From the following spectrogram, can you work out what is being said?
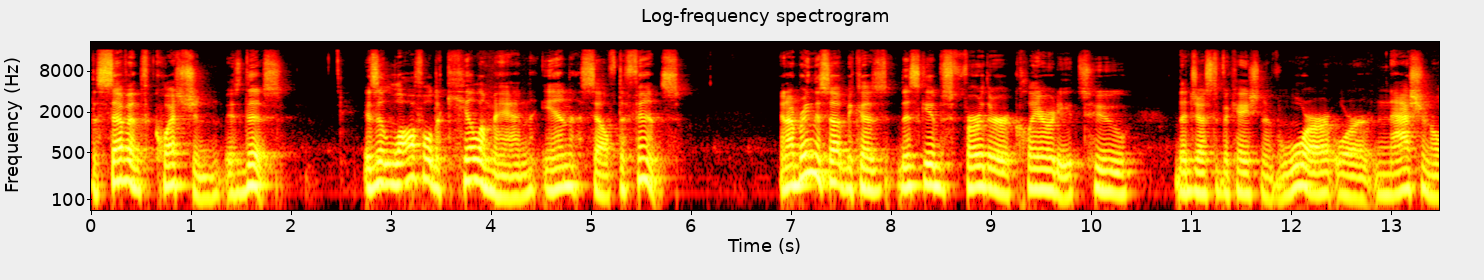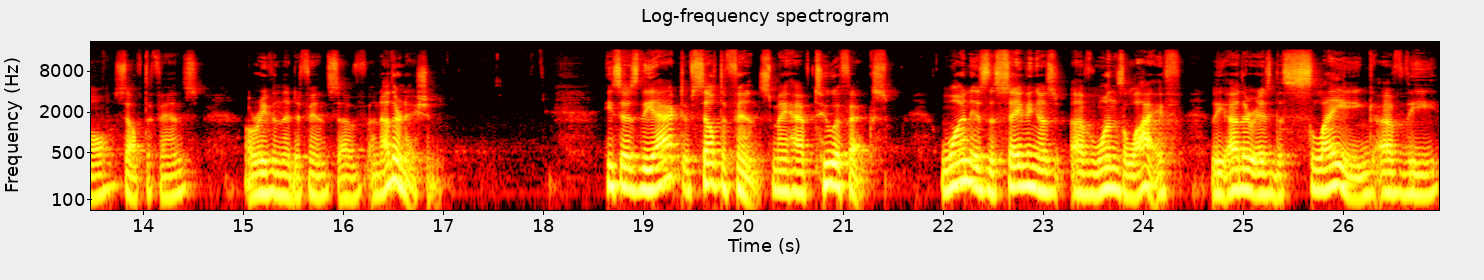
The seventh question is this Is it lawful to kill a man in self defense? And I bring this up because this gives further clarity to the justification of war or national self defense or even the defense of another nation. He says the act of self defense may have two effects. One is the saving of one's life, the other is the slaying of the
